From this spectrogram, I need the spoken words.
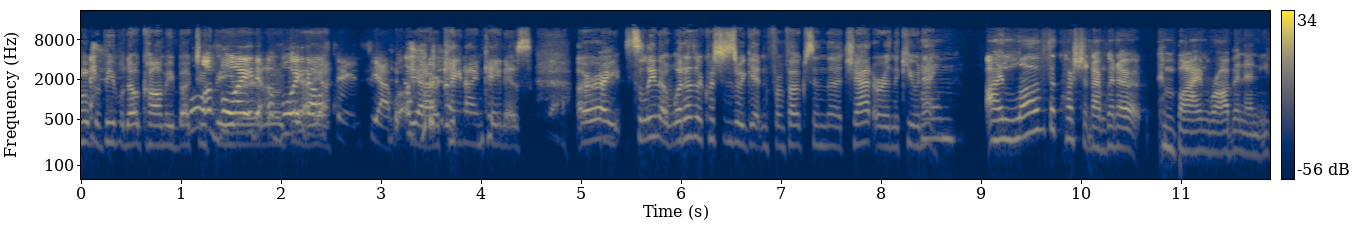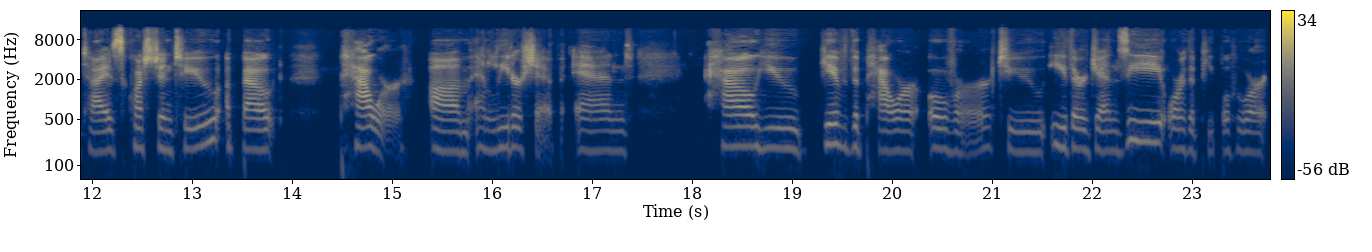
hope the people don't call me Bucktooth We'll avoid Beaver. avoid Yeah, all yeah. saints. Yeah. Well, yeah, our canine canis. All right, Selena, what other questions are we getting from folks in the chat or in the Q and A? Um, I love the question. I'm going to combine Robin and Itai's question too about power um, and leadership and how you give the power over to either Gen Z or the people who are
